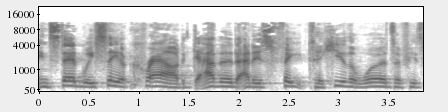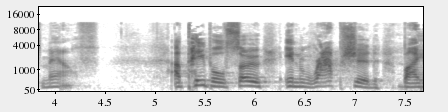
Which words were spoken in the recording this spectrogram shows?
Instead, we see a crowd gathered at his feet to hear the words of his mouth. A people so enraptured by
